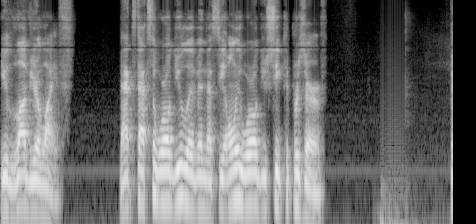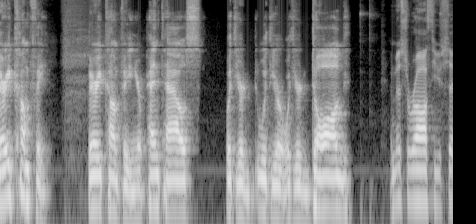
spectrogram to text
You love your life. That's that's the world you live in. That's the only world you seek to preserve. Very comfy, very comfy in your penthouse with your with your with your dog. And Mr. Roth, you said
